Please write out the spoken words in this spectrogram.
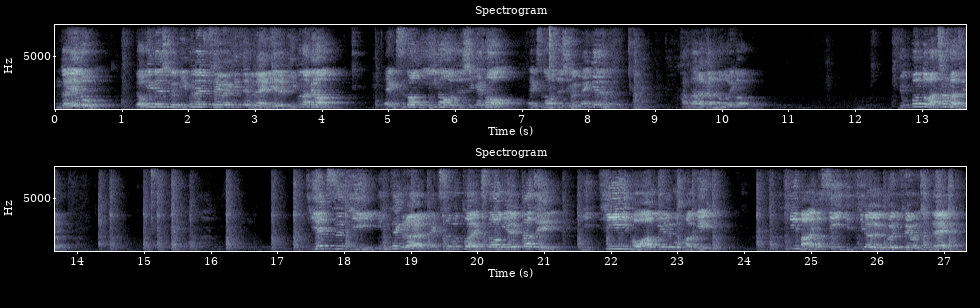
그러니까 얘도 여기 있는 식을 미분해 주세요 했기 때문에 얘를 미분하면 x 더하기 2 넣어준 식에서 x 넣어준 식을 빼게 된다고. 간단하게 하는 건 너희가 하고. 6번도 마찬가지 dx d 인테그랄 x부터 x 더하기 1까지 2t 더하기 1 곱하기 t 마이너스 2 dt를 구해주세요 했는데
